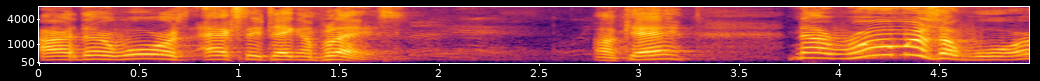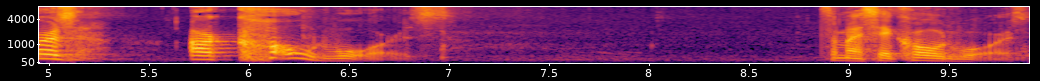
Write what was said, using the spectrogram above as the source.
Are there wars actually taking place? Okay? Now, rumors of wars are cold wars. Somebody say cold wars.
